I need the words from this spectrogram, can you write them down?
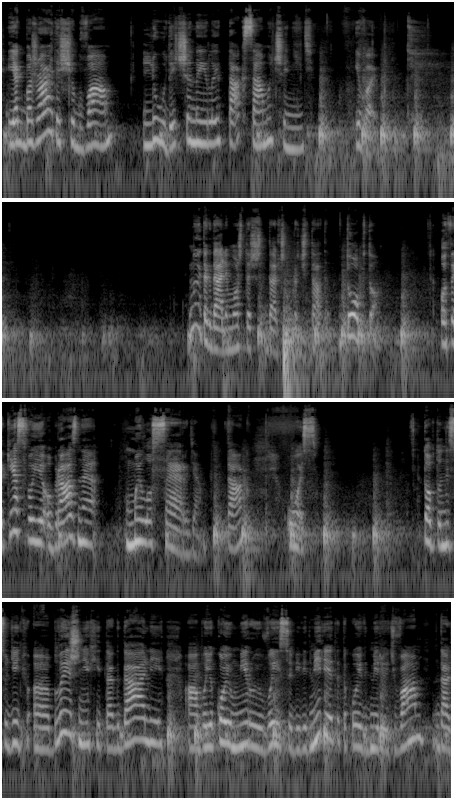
Як бажаєте, щоб вам люди чинили, так само чиніть і ви. Ну і так далі, можете ж далі прочитати. Тобто, отаке своєобразне милосердя. Так? Ось. Тобто не судіть е, ближніх і так далі, або якою мірою ви собі відміряєте, такою відмірюють вам. Далі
